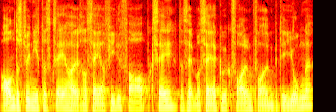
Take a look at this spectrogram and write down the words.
anders, wenn ich das gesehen habe. Ich habe sehr viel Farbe gesehen, das hat mir sehr gut gefallen, vor allem bei den Jungen.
